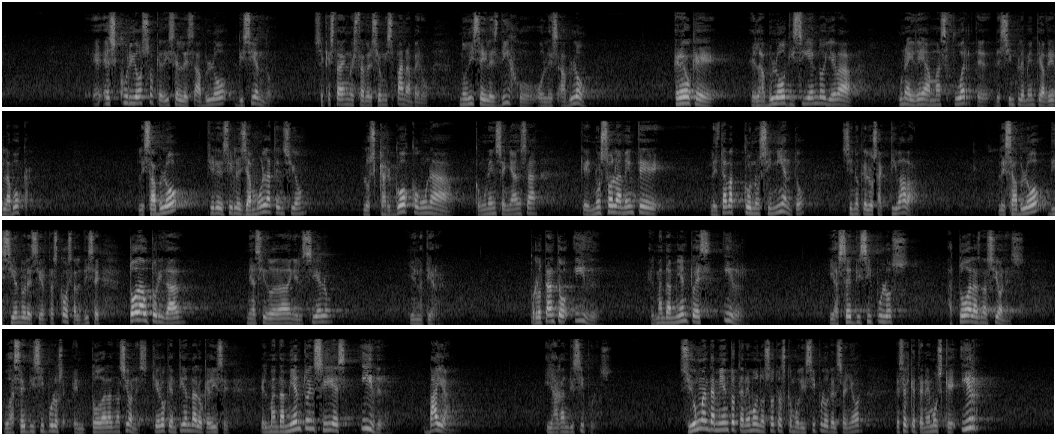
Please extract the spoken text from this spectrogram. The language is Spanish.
e-, es curioso que dice les habló diciendo, sé que está en nuestra versión hispana, pero no dice y les dijo o les habló. Creo que el habló diciendo lleva una idea más fuerte de simplemente abrir la boca. Les habló, quiere decir, les llamó la atención, los cargó con una, con una enseñanza que no solamente les daba conocimiento, sino que los activaba. Les habló diciéndoles ciertas cosas. Les dice, toda autoridad me ha sido dada en el cielo y en la tierra. Por lo tanto, id. El mandamiento es ir y hacer discípulos a todas las naciones o hacer discípulos en todas las naciones. Quiero que entienda lo que dice. El mandamiento en sí es ir, vayan y hagan discípulos. Si un mandamiento tenemos nosotros como discípulos del Señor, es el que tenemos que ir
